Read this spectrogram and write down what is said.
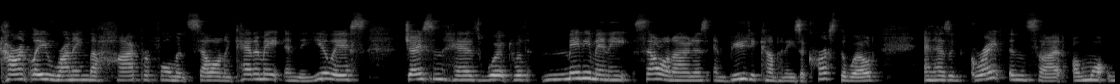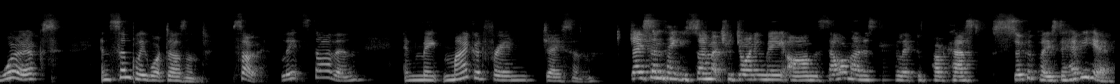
Currently running the High Performance Salon Academy in the US, Jason has worked with many, many salon owners and beauty companies across the world and has a great insight on what works and simply what doesn't. So let's dive in and meet my good friend, Jason. Jason, thank you so much for joining me on the Salon Owners Collective podcast. Super pleased to have you here.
